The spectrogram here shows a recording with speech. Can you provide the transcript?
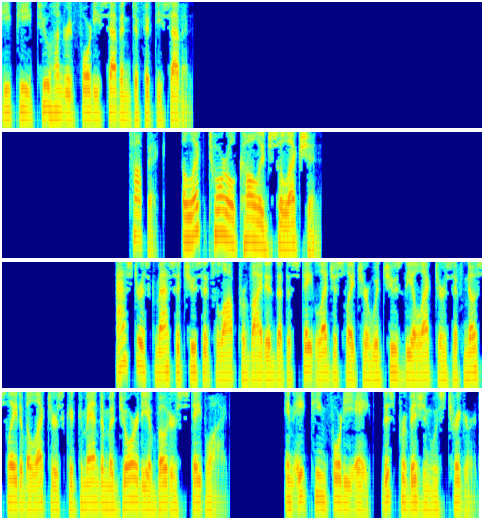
pp 247–57. Electoral college selection Asterisk Massachusetts law provided that the state legislature would choose the electors if no slate of electors could command a majority of voters statewide. In 1848, this provision was triggered.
